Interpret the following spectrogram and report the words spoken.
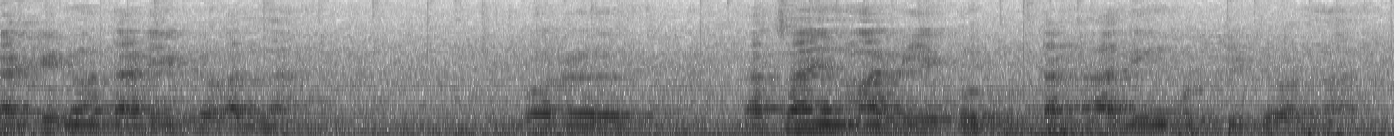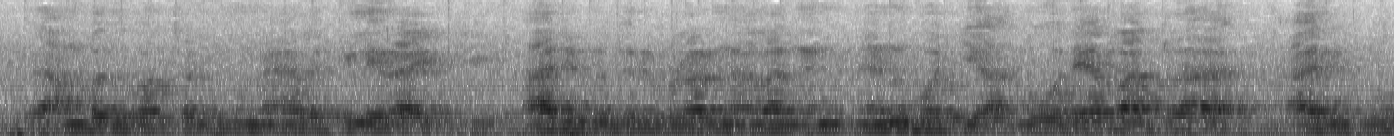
கண்டினியூவாக தடிக்கிட்டு வந்தேன். ஒரு ரசாயன மாதிரி லிக்விட் கொடுத்தாங்க. அதையும் குடிச்சிட்டு வந்தேன். ஐம்பது பர்சன்ட்டுக்கு மேலே கிளியர் ஆகிடுச்சு அரிப்பு கிரிப்புலாம் நல்லா நின்று நின்று போச்சு. அந்த ஒரே பாட்டில் அரிப்பு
